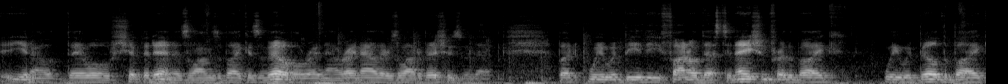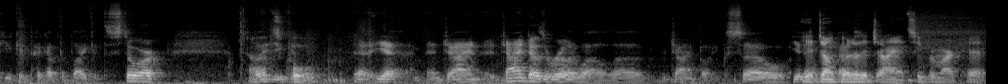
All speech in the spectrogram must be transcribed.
you know, they will ship it in as long as the bike is available. Right now, right now, there's a lot of issues with that, but we would be the final destination for the bike. We would build the bike. You can pick up the bike at the store. Oh, But that's you can- cool. Uh, yeah, and Giant Giant does it really well. Uh, Giant bikes. So you know, yeah, don't go to the giant supermarket.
